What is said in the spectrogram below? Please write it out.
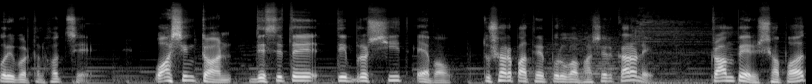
পরিবর্তন হচ্ছে। ওয়াশিংটন, ডিসিতে তীব্র শীত এবং তুষারপাতের পূর্বাভাসের কারণে ট্রাম্পের শপথ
